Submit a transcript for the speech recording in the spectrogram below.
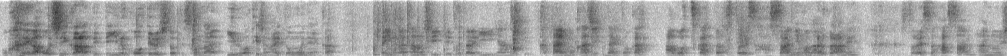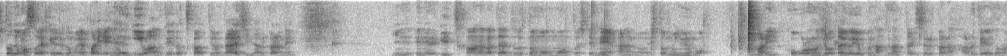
お金が欲しいからって言って犬買うてる人ってそんないるわけじゃないと思うねやんか。犬が楽しいって言ってたらいいやんって。硬いもかじったりとか顎使ったらストレス発散にもなるからね。ストレス発散あの人でもそうやけれどもやっぱりエネルギーをある程度使うっていうのは大事になるからね。エネルギー使わなかったらずっと悶々としてねあの人も犬もあんまり心の状態が良くなくなったりするからある程度の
